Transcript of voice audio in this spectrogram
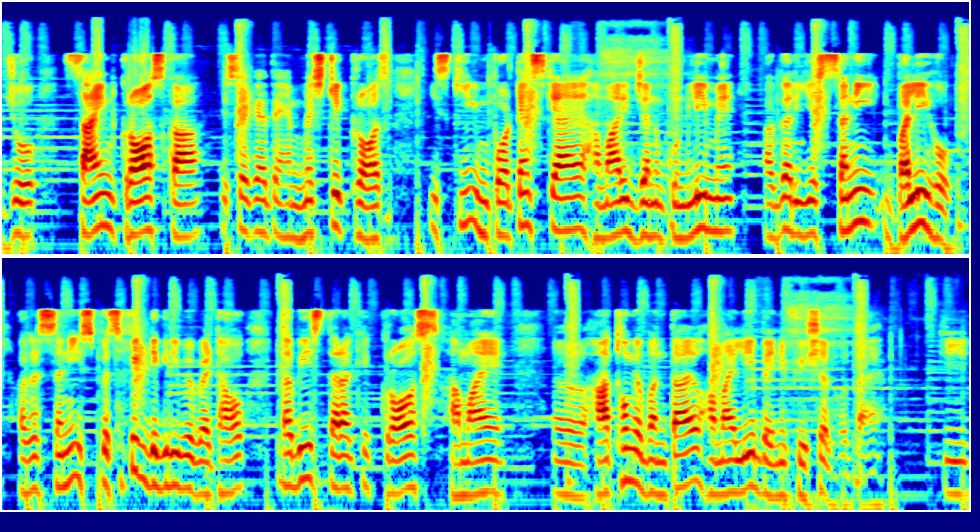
जो साइन क्रॉस का, इसे कहते हैं मिस्टिक क्रॉस इसकी इम्पोर्टेंस क्या है हमारी जन्म कुंडली में? अगर ये शनि बली हो, अगर शनि स्पेसिफिक डिग्री पे बैठा हो, तभी इस तरह के क्रॉस हमारे हाथों में बनता है और हमारे लिए बेनिफिशियल होता है। की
